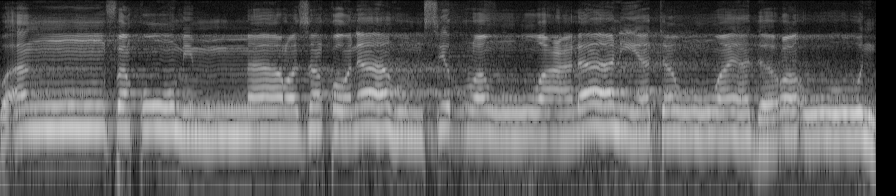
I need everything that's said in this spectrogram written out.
وأنفقوا مما رزقناهم سرا وعلانية ويدرؤون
